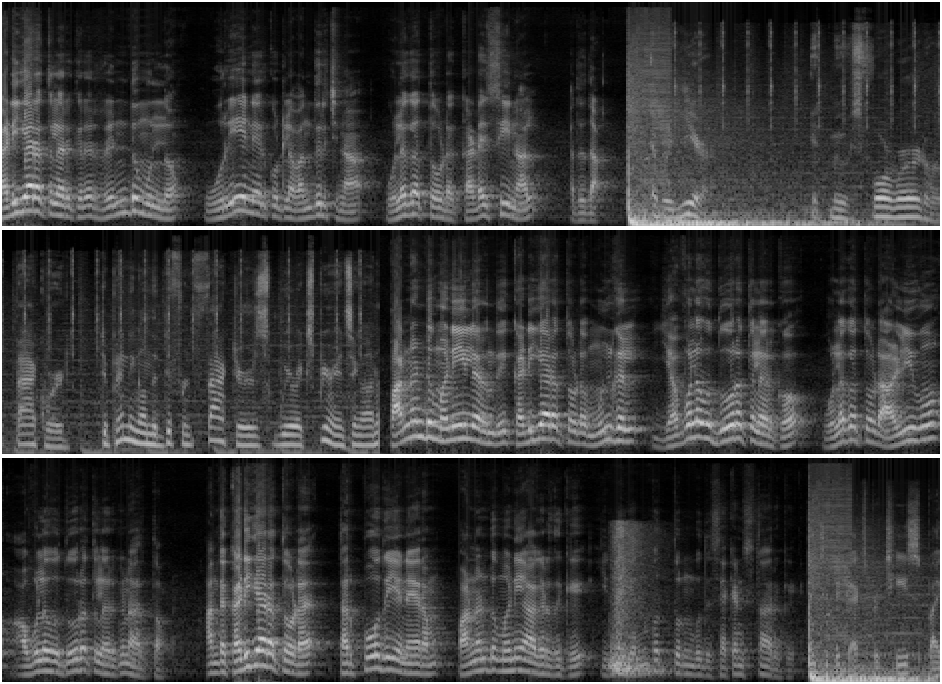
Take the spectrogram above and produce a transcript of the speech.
கடிகாரத்தில் இருக்கிற ரெண்டு முள்ளும் ஒரே நேர்கோட்டில் வந்துருச்சுன்னா உலகத்தோட கடைசி நாள் அதுதான். Every year, it moves forward or backward depending on the different factors we're experiencing on பன்னெண்டு மணியிலிருந்து கடிகாரத்தோட முள்கள் எவ்வளவு தூரத்தில் இருக்கோ உலகத்தோட அழிவும் அவ்வளவு தூரத்தில் இருக்குன்னு அர்த்தம். அந்த கடிகாரத்தோட தற்போதைய நேரம் பன்னெண்டு மணி ஆகிறதுக்கு இன்னும் எண்பத்தொன்பது செகண்ட்ஸ் தான் இருக்குது Scientific expertise by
